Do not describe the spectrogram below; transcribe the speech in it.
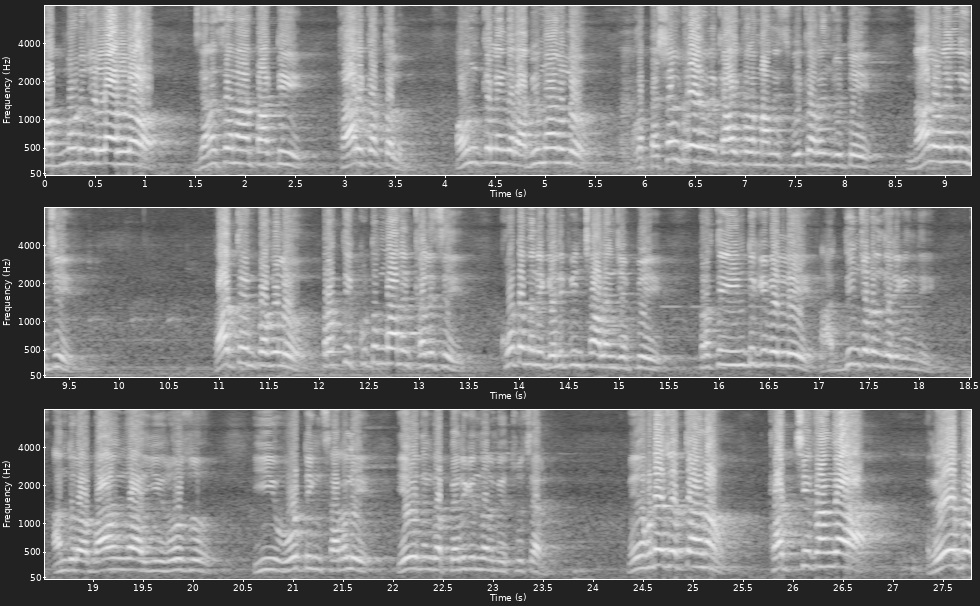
పదమూడు జిల్లాల్లో జనసేన పార్టీ కార్యకర్తలు పవన్ కళ్యాణ్ గారి అభిమానులు ఒక స్పెషల్ డ్రైవ్ కార్యక్రమాన్ని స్వీకారం చుట్టి నాలుగు నెలల నుంచి రాత్రి పగులు ప్రతి కుటుంబాన్ని కలిసి కూటమిని గెలిపించాలని చెప్పి ప్రతి ఇంటికి వెళ్ళి అర్థించడం జరిగింది. అందులో భాగంగా ఈరోజు ఈ ఓటింగ్ సరళి ఏ విధంగా పెరిగిందని మీరు చూశారు. మేము కూడా చెప్తా ఉన్నాం. ఖచ్చితంగా రేపు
